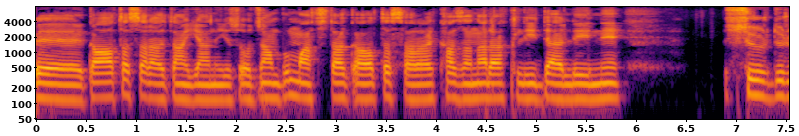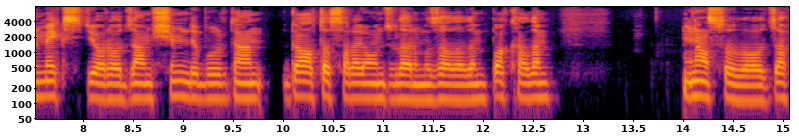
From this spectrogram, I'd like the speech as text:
e, Galatasaray'dan yanıyız hocam. Bu maçta Galatasaray kazanarak liderliğini sürdürmek istiyor hocam. Şimdi buradan Galatasaray oyuncularımızı alalım. Bakalım nasıl olacak.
